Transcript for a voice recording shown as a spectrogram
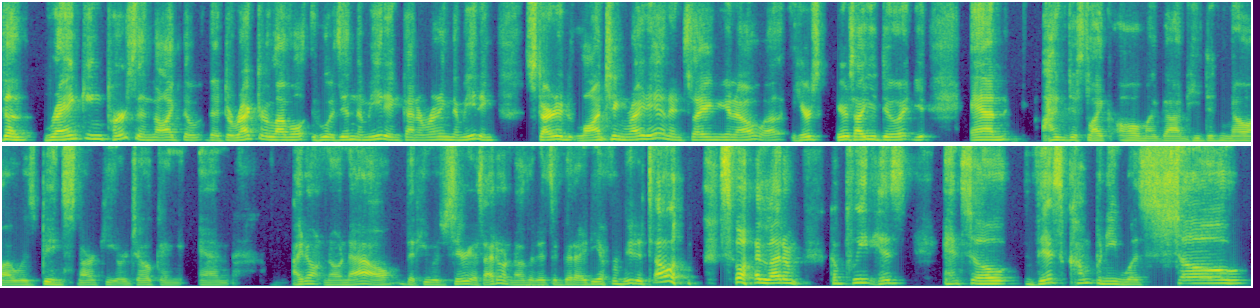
the ranking person like the, the director level who was in the meeting kind of running the meeting started launching right in and saying you know well here's here's how you do it and i'm just like oh my god he didn't know i was being snarky or joking and I don't know now that he was serious. I don't know that it's a good idea for me to tell him. So I let him complete his. And so this company was so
